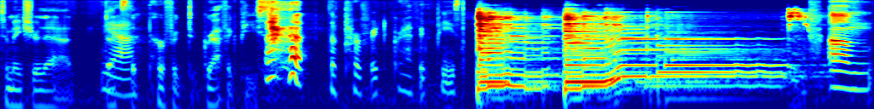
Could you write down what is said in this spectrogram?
to make sure that that's Yeah. the perfect graphic piece? the perfect graphic piece. Um,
